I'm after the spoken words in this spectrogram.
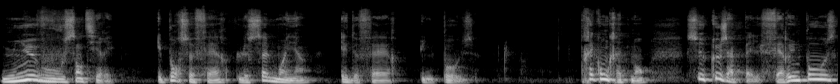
mieux vous vous sentirez. Et pour ce faire, le seul moyen est de faire une pause. Très concrètement, ce que j'appelle faire une pause,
